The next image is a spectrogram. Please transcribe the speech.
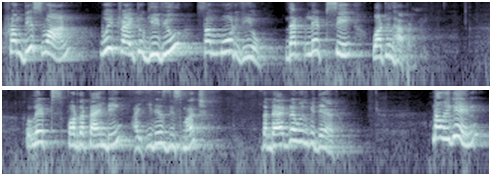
from this one we try to give you some more view that let's see what will happen. So let's for the time being I erase this much the diagram will be there. Now again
